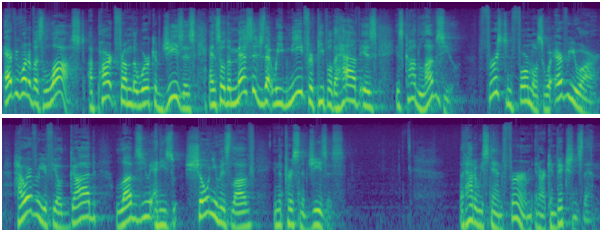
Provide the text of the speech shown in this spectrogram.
Every one of us lost apart from the work of Jesus. And so the message that we need for people to have is, is God loves you. First and foremost, wherever you are, however you feel, God loves you and He's shown you His love in the person of Jesus. But how do we stand firm in our convictions then?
